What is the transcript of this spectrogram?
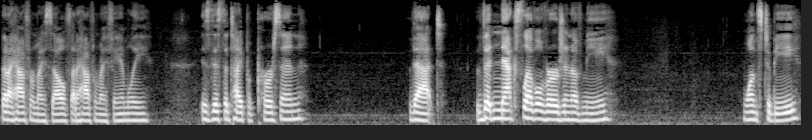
that I have for myself, that I have for my family? Is this the type of person that the next level version of me wants to be?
